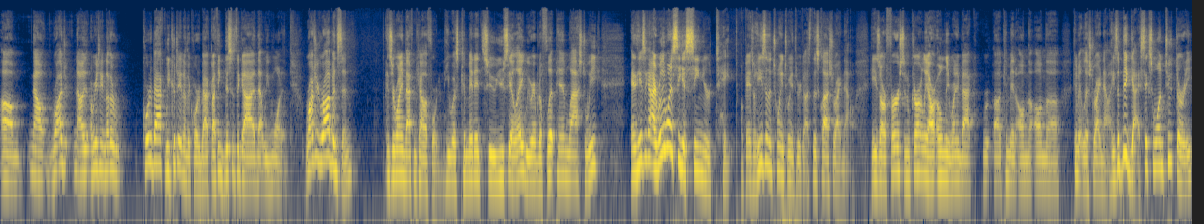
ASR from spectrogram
Um, now, Roger, now are we going to take another quarterback? We could take another quarterback, but I think this is the guy that we wanted. Roderick Robinson is a running back from California. He was committed to UCLA. We were able to flip him last week. And he's a guy, I really want to see his senior tape. Okay, so he's in the 2023 class, this class right now. He's our first and currently our only running back uh, commit on the on the commit list right now. He's a big guy, 6'1", 230.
